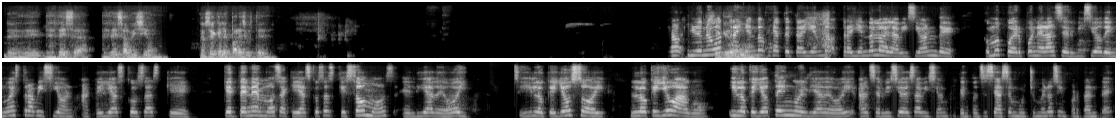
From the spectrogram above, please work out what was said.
desde, esa, desde esa visión. No sé qué les parece a ustedes. No, y de nuevo trayendo, fíjate, trayendo, trayendo lo de la visión de cómo poder poner al servicio de nuestra visión aquellas cosas que, que tenemos, aquellas cosas que somos el día de hoy, ¿sí? Lo que yo soy, lo que yo hago y lo que yo tengo el día de hoy al servicio de esa visión, porque entonces se hace mucho menos importante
